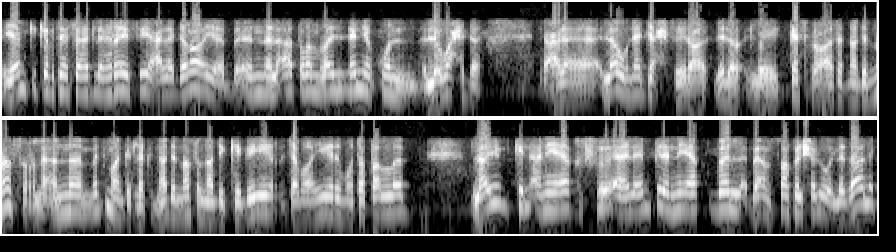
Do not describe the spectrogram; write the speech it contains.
يمكن كابتن فهد الهريفي على دراية بأن الأطرم لن يكون لوحده. على لو نجح في لكسب رئاسة نادي النصر لأن مثل ما قلت لك نادي النصر نادي كبير جماهيري متطلب. لا يمكن أن يغف لا يمكن أن يقبل بأنصاف الحلول. لذلك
